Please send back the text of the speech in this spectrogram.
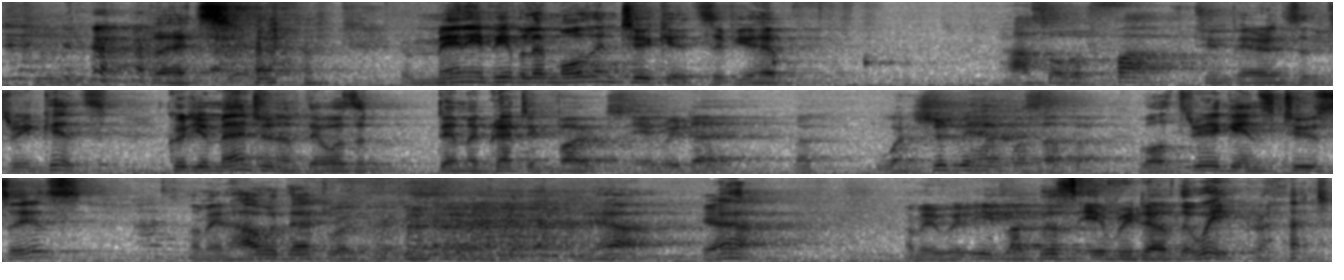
but many people have more than two kids. If you have a household of five, two parents and three kids, could you imagine if there was a democratic vote every day? Like, what should we have for supper? Well, three against two says. I mean, how would that work? yeah, yeah. I mean, we'd eat like this every day of the week, right?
